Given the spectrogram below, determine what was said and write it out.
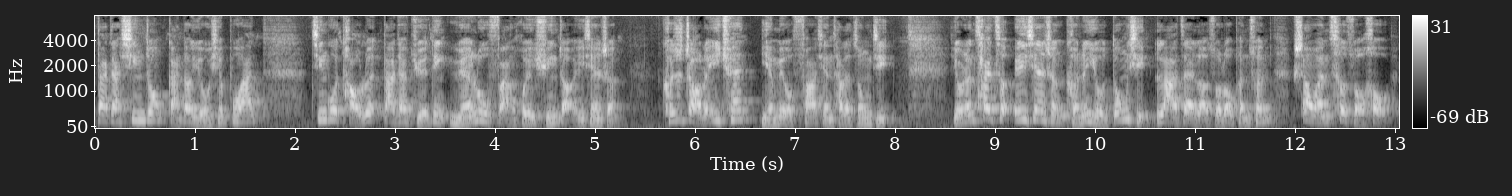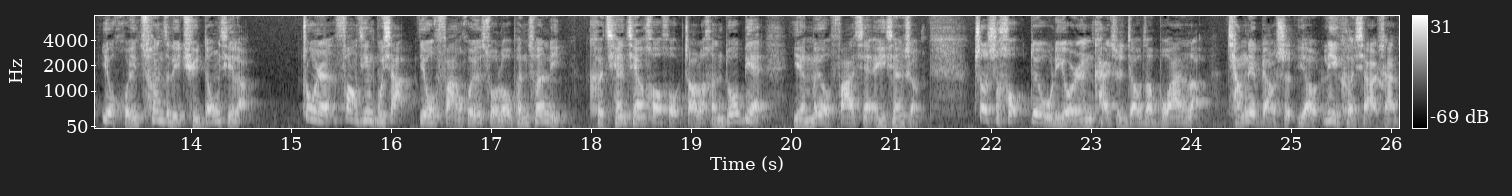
大家心中感到有些不安。经过讨论，大家决定原路返回寻找 A 先生。可是找了一圈也没有发现他的踪迹。有人猜测 A 先生可能有东西落在了索罗盆村，上完厕所后又回村子里取东西了。众人放心不下，又返回锁罗盆村里，可前前后后找了很多遍也没有发现 A 先生。这时候队伍里有人开始焦躁不安了，强烈表示要立刻下山，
